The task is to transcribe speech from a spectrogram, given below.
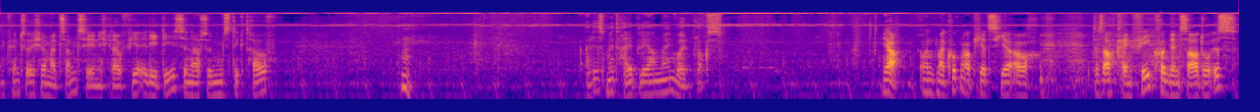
Ihr könnt euch ja mal zusammenzählen. Ich glaube, vier LEDs sind auf so einem Stick drauf. Hm. Alles mit halbleeren 9 Volt Blocks. Ja, und mal gucken, ob jetzt hier auch das auch kein Fake-Kondensator ist.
